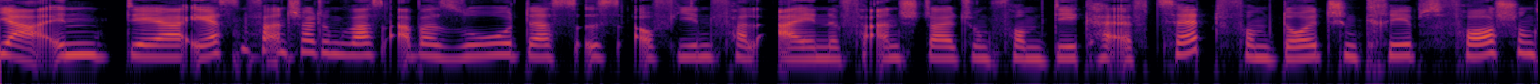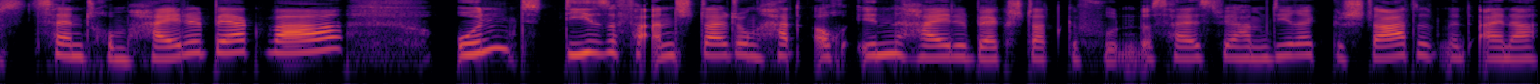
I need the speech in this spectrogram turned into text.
Ja, in der ersten Veranstaltung war es aber so, dass es auf jeden Fall eine Veranstaltung vom DKFZ, vom Deutschen Krebsforschungszentrum Heidelberg war. Und diese Veranstaltung hat auch in Heidelberg stattgefunden. Das heißt, wir haben direkt gestartet mit einer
